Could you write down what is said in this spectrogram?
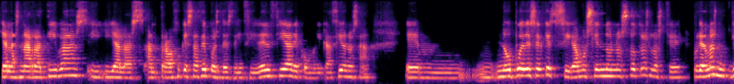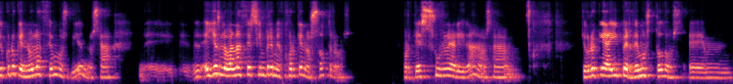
y a las narrativas y, a las, al trabajo que se hace pues desde incidencia, de comunicación, o sea, Em, no puede ser que sigamos siendo nosotros los que, porque además yo creo que no lo hacemos bien, o sea, eh, ellos lo van a hacer siempre mejor que nosotros. porque es su realidad. O sea, yo creo que ahí perdemos todos. Em,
